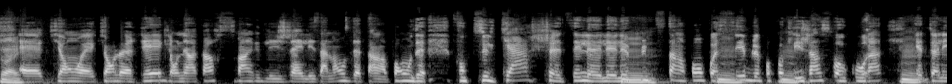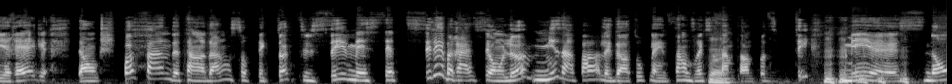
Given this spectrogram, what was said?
Ouais. euh, qui ont euh, qui ont leurs règles. On est encore souvent les les annonces de tampons de faut que tu le caches, tu sais le, le, le Mm. plus petit tampon possible pour pas Mm. que les gens soient au courant Mm. que tu as les règles. Donc je suis pas fan de tendance sur TikTok, tu le sais, mais cette célébration là, mise à part le gâteau plein de sang, on dirait que ça, Ouais. ça me tente pas du goûter, mais euh, sinon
